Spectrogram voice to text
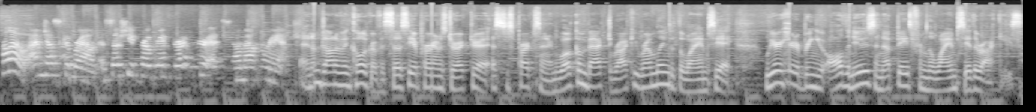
Hello, I'm Jessica Brown, Associate Program Director at Snow Mountain Ranch. And I'm Donovan Colgrove, Associate Programs Director at Estes Park Center. And welcome back to Rocky Rumblings with the YMCA. We are here to bring you all the news and updates from the YMCA of the Rockies.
